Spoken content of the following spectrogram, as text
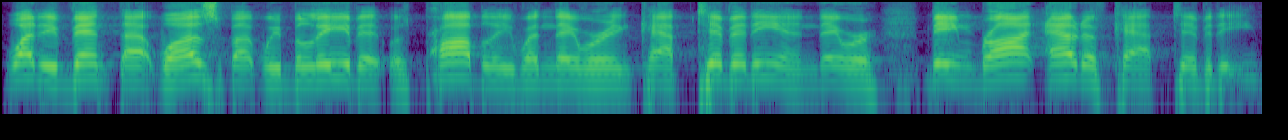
what event that was, but we believe it was probably when they were in captivity and they were being brought out of captivity.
